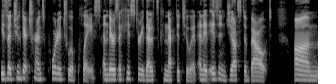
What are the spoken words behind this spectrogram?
is that you get transported to a place and there's a history that it's connected to it. And it isn't just about um,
